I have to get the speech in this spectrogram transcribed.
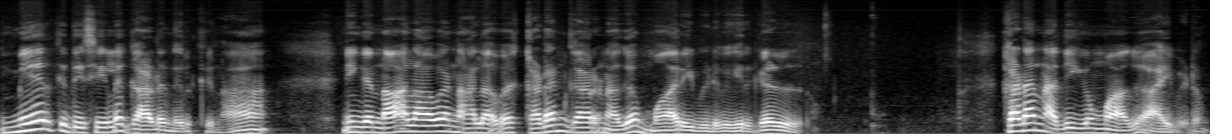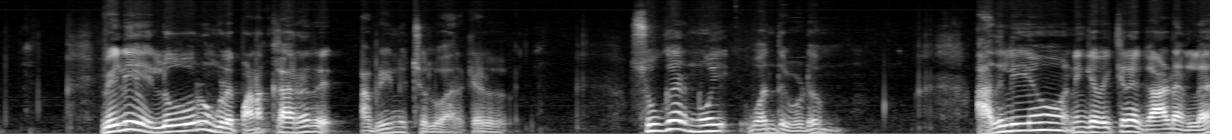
மேற்கு திசையில் கார்டன் இருக்குன்னா நீங்கள் நாளாக நாளாக கடன்காரனாக மாறி விடுவீர்கள் கடன் அதிகமாக ஆகிவிடும் வெளியே எல்லோரும் உங்களை பணக்காரர் அப்படின்னு சொல்லுவார்கள். சுகர் நோய் வந்துவிடும். அதுலேயும் நீங்கள் வைக்கிற கார்டனில்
